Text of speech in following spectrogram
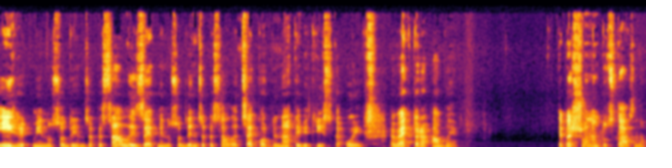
y мінус 1 записали, z мінус 1 записали. Це координати відрізка, ой, вектора АБ. Тепер що нам тут сказано?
